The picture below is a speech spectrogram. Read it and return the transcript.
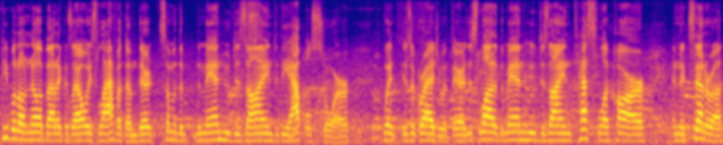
people don't know about it because I always laugh at them. They're some of the, the man who designed the Apple store went, is a graduate there. There's a lot of the man who designed Tesla car and et cetera.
